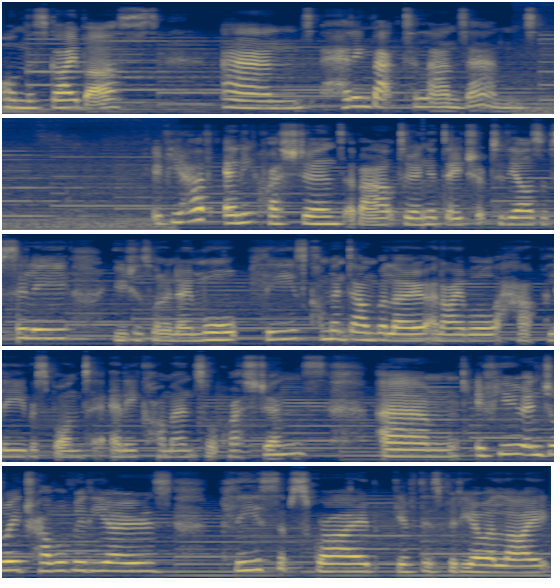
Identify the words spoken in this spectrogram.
on the Skybus and heading back to Land's End. If you have any questions about doing a day trip to the Isles of Scilly, you just want to know more, please comment down below and I will happily respond to any comments or questions. Um, if you enjoy travel videos, please subscribe, give this video a like,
